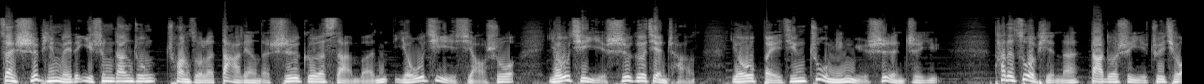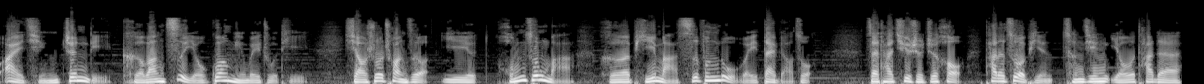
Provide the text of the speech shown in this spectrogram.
在石平梅的一生当中，创作了大量的诗歌、散文、游记、小说，尤其以诗歌见长，有“北京著名女诗人”之誉。她的作品呢，大多是以追求爱情、真理、渴望自由、光明为主题。小说创作以《红鬃马》和《匹马思风录》为代表作。在他去世之后，他的作品曾经由他的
